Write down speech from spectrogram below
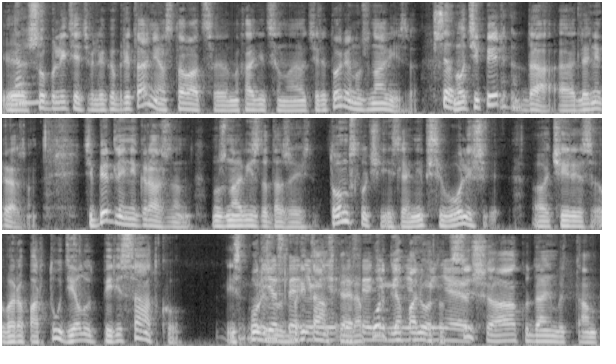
Там... Чтобы лететь в Великобританию, оставаться, находиться на территории, нужна виза. Все. Но теперь, да, э, для неграждан. Теперь для неграждан нужна виза даже в том случае, если они всего лишь э, через в аэропорту делают пересадку используют если британский они, аэропорт для полетов в США, куда-нибудь там,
